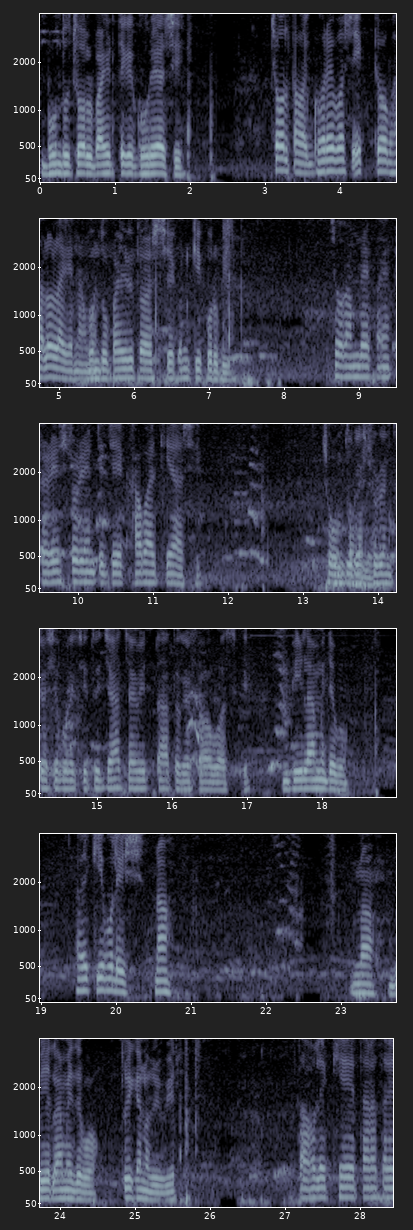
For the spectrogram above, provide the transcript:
বন্ধু চল বাহির থেকে ঘুরে আসি। চল তাহলে ঘরে বসে একটুও ভালো লাগে না আমার। বন্ধু বাইরে তো আসছে এখন কি করবি? চল আমরা এখন একটা রেস্টুরেন্টে যে খাবার খেয়ে আসি। চল তো রেস্টুরেন্টে এসে পড়েছি তুই যা চাবি তা তোকে খাওয়াবো আজকে। বিল আমি দেবো। আরে কি বলিস? না। না বিল আমি দেবো। তুই কেন দিবি বিল? তাহলে খেয়ে তাড়াতাড়ি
